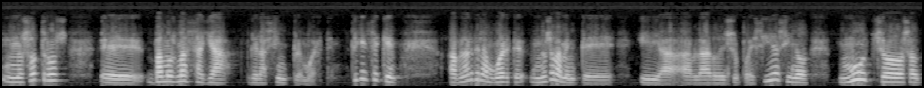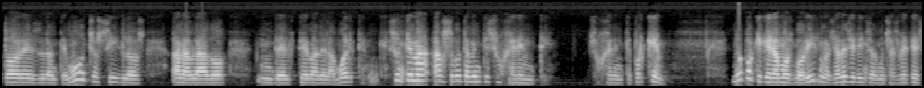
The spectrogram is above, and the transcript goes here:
nosotros eh, vamos más allá de la simple muerte. Fíjense que hablar de la muerte no solamente iría hablado en su poesía, sino muchos autores durante muchos siglos han hablado del tema de la muerte. Es un tema absolutamente sugerente, sugerente. ¿Por qué? No porque queramos morirnos, ya les he dicho muchas veces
